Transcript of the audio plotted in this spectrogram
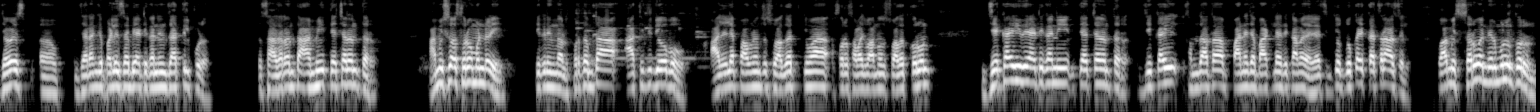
ज्यावेळेस जरांगे पाटील साहेब या ठिकाणी जातील पुढं तर साधारणतः आम्ही त्याच्यानंतर आम्ही सुद्धा सर्व मंडळी तिकडे निघणार आहोत. प्रथमतः अतिथी देवभाऊ आलेल्या पाहुण्यांचं स्वागत किंवा सर्व समाज बांधवांचं स्वागत करून जे काही या ठिकाणी त्याच्यानंतर जे काही समजा आता पाण्याच्या बाटल्या रिकाम्या झाल्या असतील किंवा जो काही कचरा असेल तो आम्ही सर्व निर्मूलन करून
